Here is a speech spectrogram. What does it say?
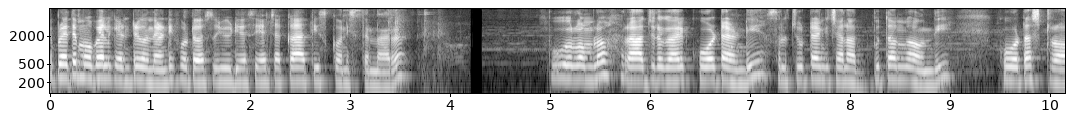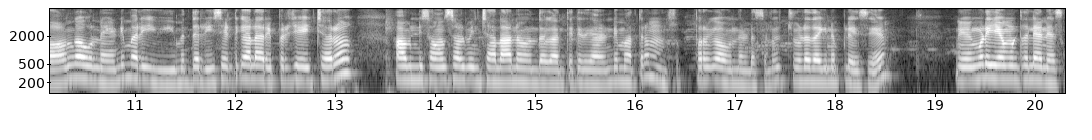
ఇప్పుడైతే మొబైల్కి ఎంట్రీ ఉందండి. ఫొటోస్ వీడియోస్ ఏం చక్కగా తీసుకొని ఇస్తున్నారు పూర్వంలో రాజుల గారి కోట అండి. అసలు చూడటానికి చాలా అద్భుతంగా ఉంది. కోట స్ట్రాంగ్గా ఉన్నాయండి. మరి ఈ మధ్య రీసెంట్గా అలా రిపేర్ చేయించారో అన్ని సంవత్సరాలు మించి అలానే ఉందో కానీ తెలియదు కానీ మాత్రం సూపర్గా ఉందండి అసలు. చూడదగిన ప్లేసే నేను కూడా ఏముంటుంది అనేసి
